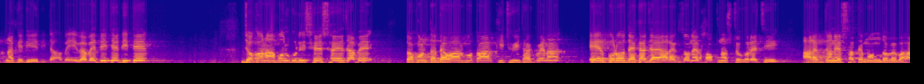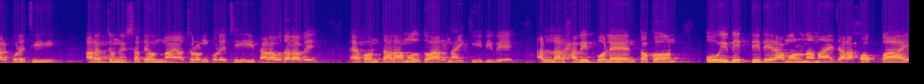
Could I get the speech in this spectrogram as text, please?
আপনাকে দিয়ে দিতে হবে। এভাবে দিতে দিতে যখন আমলগুলি শেষ হয়ে যাবে, তখন তো দেওয়ার মতো আর কিছুই থাকবে না। এরপরেও দেখা যায়, আরেকজনের হক নষ্ট করেছি, আরেকজনের সাথে মন্দ ব্যবহার করেছি, আরেকজনের সাথে অন্যায় আচরণ করেছি, তারাও দাঁড়াবে। এখন তার আমল তো আর নাই, কি দিবে? আল্লাহর হাবিব বলেন, তখন ওই ব্যক্তিদের আমল নামায় যারা হক পায়,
